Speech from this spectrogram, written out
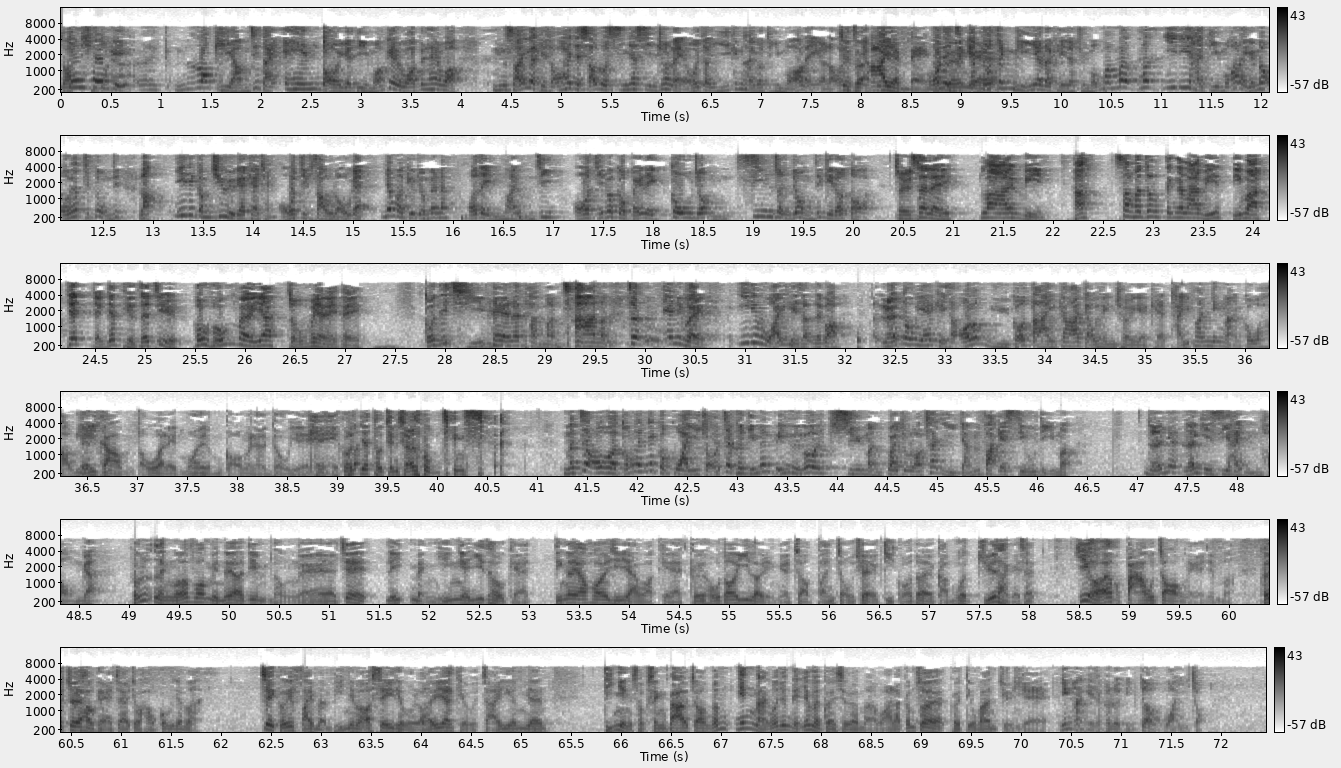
高科技 Nokia 唔知第 N 代嘅電話，跟住話俾你聽話唔使嘅，其實我喺隻手度線一線出嚟，我就已經係個電話嚟㗎啦。即係佢我哋植入 Iron Man 我哋咁樣嘅植入咗晶片㗎啦，其實全部乜乜乜呢啲係電話嚟嘅咩？我一直都唔知。嗱，呢啲咁超越嘅劇情，我接受到嘅，因為叫做咩咧？我哋唔係唔知，我只不過比你高咗唔先進咗唔知幾多代。最犀利拉麵嚇、三分鐘定嘅拉麵點啊？一人一條仔之餘，好好味啊！做咩啊你哋？嗰啲似咩咧？貧民餐啊！即係 anyway，呢啲位其實你話兩套嘢，其實我諗如果大家有興趣嘅，其實睇翻英蘭高校呢啲較唔到啊！你唔可以咁講嘅兩套嘢，嗰一套正常，一套唔正常。唔係，即係我話講緊一個貴族，即係佢點樣表現嗰個庶民貴族落七而引發嘅笑點啊！兩樣兩件事係唔同㗎。咁另外一方面都有啲唔同嘅，即係你明顯嘅依套其實點解一開始就係話其實佢好多依類型嘅作品做出嚟，結果都係咁。個主題其實呢個係一個包裝嚟嘅啫嘛，佢最後其實就係做後宮啫嘛，即係嗰啲廢文片啫嘛，我四條女一條仔咁樣，典型屬性包裝。咁英蘭嗰種其實因為佢係少女漫畫啦，咁所以佢調翻轉嘅。英蘭其實佢裏邊都有貴族，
